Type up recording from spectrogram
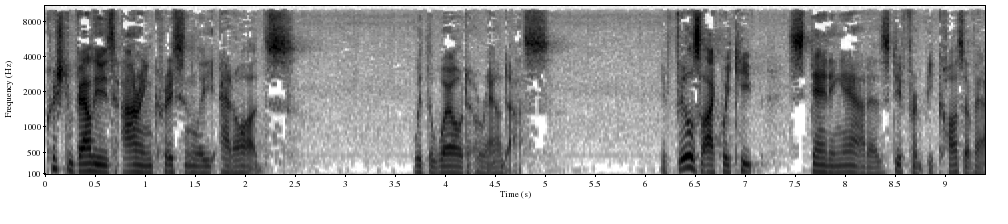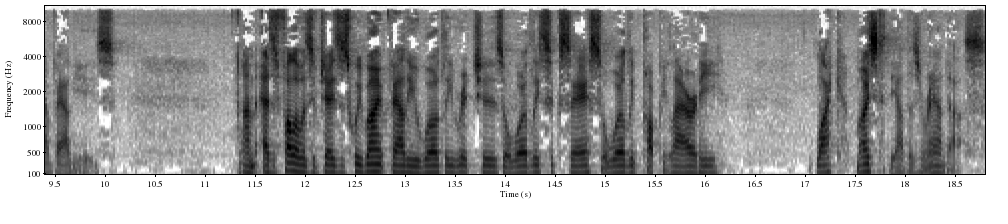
Christian values are increasingly at odds with the world around us. It feels like we keep standing out as different because of our values. Um, as followers of Jesus, we won't value worldly riches or worldly success or worldly popularity like most of the others around us.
